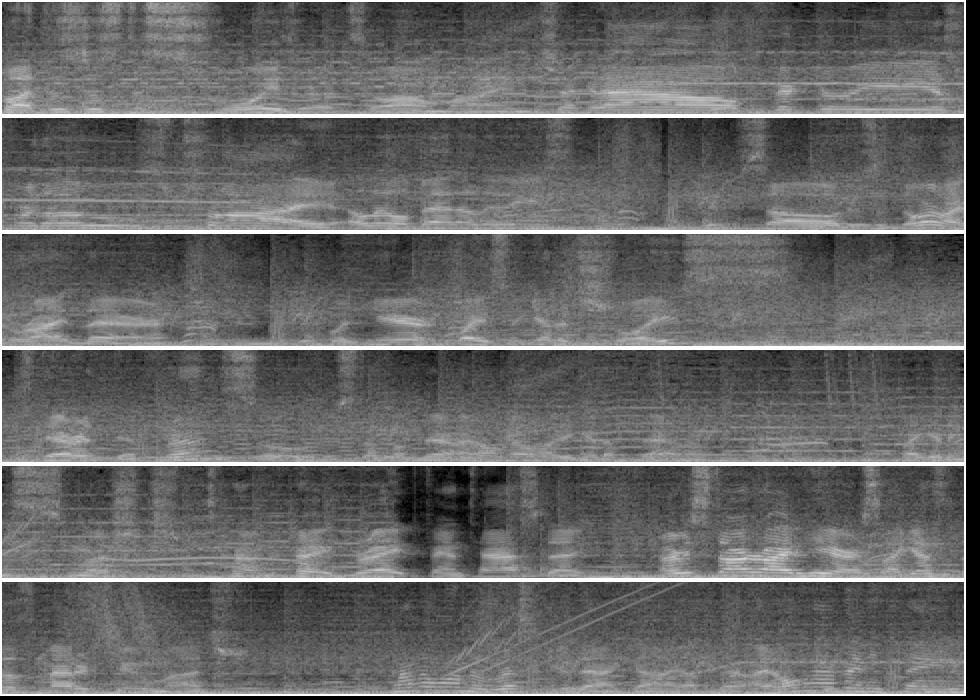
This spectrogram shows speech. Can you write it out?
But this just destroys it, so oh, I don't mind. Check it out! Victory is for those who try. A little bit, at least. So, there's a door, like, right there. But here... Wait, so you get a choice? Is there a difference? Oh, there's stuff up there. I don't know how you get up there. By getting smushed? great, great, fantastic. I restart right here, so I guess it doesn't matter too much. I kind of want to rescue that guy up there. I don't have anything...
